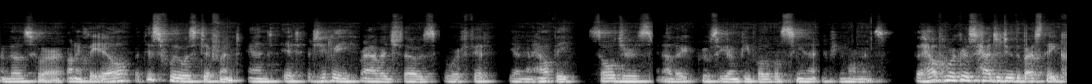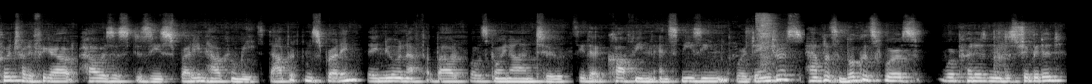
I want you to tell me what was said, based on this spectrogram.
and those who are chronically ill. But this flu was different, and it particularly ravaged those who were fit, young, and healthy soldiers, and other groups of young people that we'll see in a few moments. The health workers had to do the best they could, try to figure out how is this disease spreading? How can we stop it from spreading? They knew enough about what was going on to see that coughing and sneezing were dangerous. Pamphlets and booklets were, were printed and distributed.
